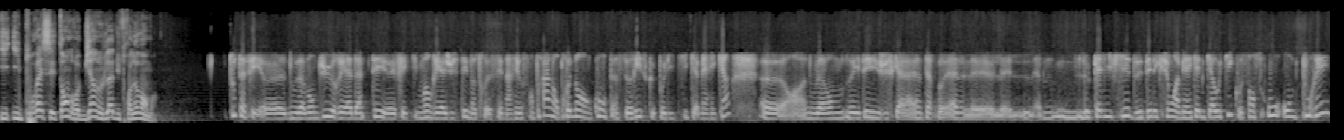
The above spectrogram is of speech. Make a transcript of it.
il pourrait s'étendre bien au-delà du 3 novembre. Tout à fait. Euh, nous avons dû réadapter, euh, effectivement, réajuster notre scénario central en prenant en compte hein, ce risque politique américain. Euh, nous avons été jusqu'à le, qualifier d'élection américaine chaotique au sens où on pourrait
